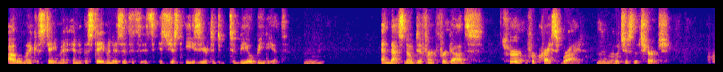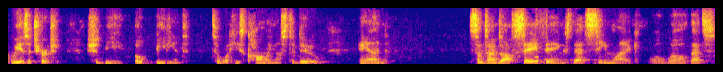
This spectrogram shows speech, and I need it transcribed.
I will make a statement, and the statement is it's, it's, it's just easier to, to be obedient. Mm. And that's no different for God's, Sure. for Christ's bride, Mhm. which is the church. We as a church should be obedient to what he's calling us to do. And sometimes I'll say things that seem like, oh, well, that's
